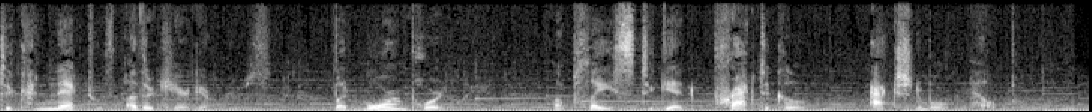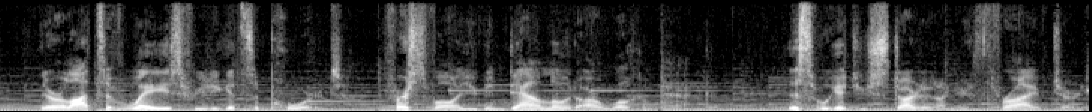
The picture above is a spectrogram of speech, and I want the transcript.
to connect with other caregivers, but more importantly, a place to get practical, actionable help. There are lots of ways for you to get support. First of all, you can download our welcome pack. This will get you started on your Thrive journey.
